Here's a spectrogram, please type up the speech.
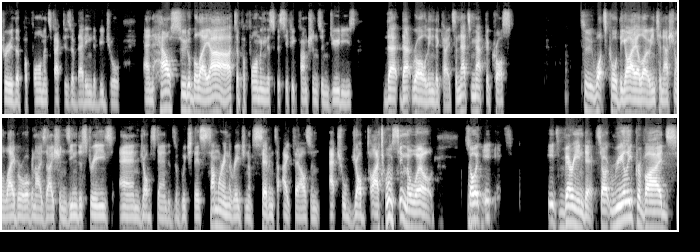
through the performance factors of that individual and how suitable they are to performing the specific functions and duties that that role indicates. And that's mapped across to what's called the ILO, International Labour Organizations, industries and job standards, of which there's somewhere in the region of seven to 8,000 actual job titles in the world. So it, it, it's, it's very in depth. So it really provides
